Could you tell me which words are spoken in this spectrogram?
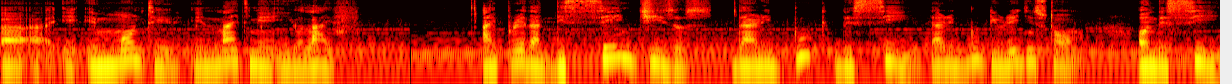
uh, a, a monte, a nightmare in your life. I pray that the same Jesus that rebuked the sea, that rebuked the raging storm on the sea,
